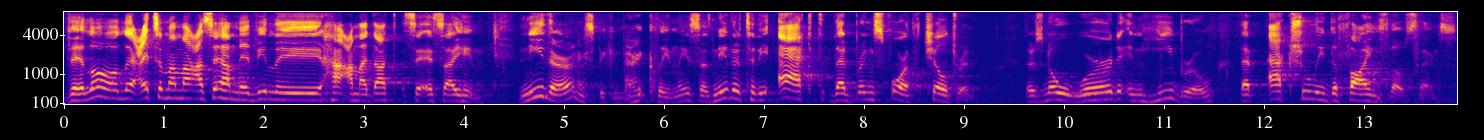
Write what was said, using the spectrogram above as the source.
Neither, and he's speaking very cleanly, he says, neither to the act that brings forth children. There's no word in Hebrew that actually defines those things.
